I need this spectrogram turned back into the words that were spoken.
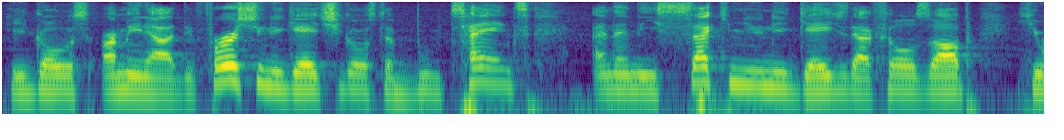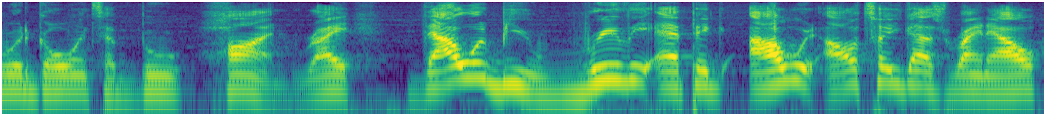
he goes. I mean, uh, the first unique gauge he goes to Buutenks, and then the second unique gauge that fills up he would go into Buhan, right? That would be really epic. I would. I'll tell you guys right now.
